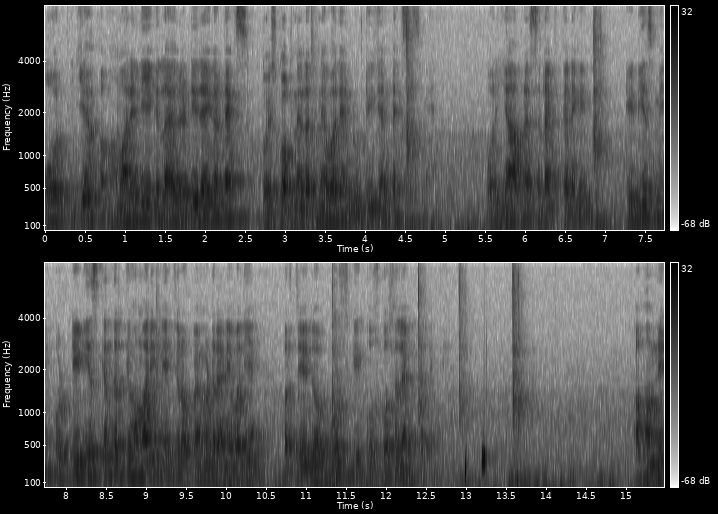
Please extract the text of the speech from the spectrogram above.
और यह अब हमारे लिए एक लाइबिलिटी रहेगा टैक्स तो इसको अपने रखने वाले हैं ड्यूटीज़ एंड टैक्सेस में। और यहाँ अपने सेलेक्ट करेंगे टीडीएस में, और टीडीएस के अंदर जो हमारी नेचर ऑफ़ पेमेंट रहने वाली है परचेज ऑफ़ गुड्स की, उसको सेलेक्ट करेंगे। अब हमने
